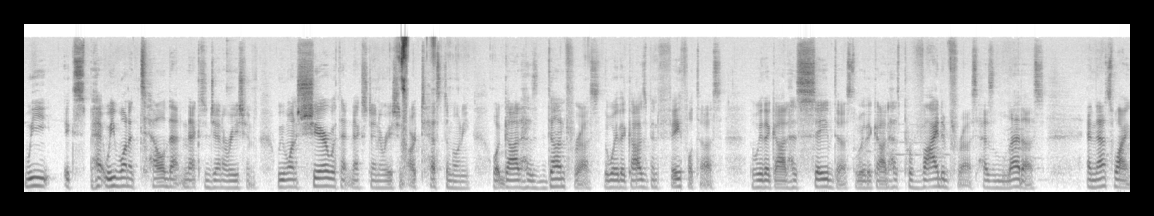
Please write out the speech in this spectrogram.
we expect we want to tell that next generation we want to share with that next generation our testimony what god has done for us the way that god's been faithful to us the way that god has saved us the way that god has provided for us has led us And that's why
